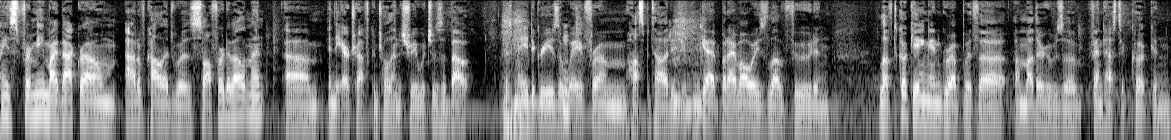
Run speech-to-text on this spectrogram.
mean, for me, my background out of college was software development um, in the air traffic control industry, which is about as many degrees away from hospitality as you can get. But I've always loved food and loved cooking, and grew up with a, a mother who was a fantastic cook, and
